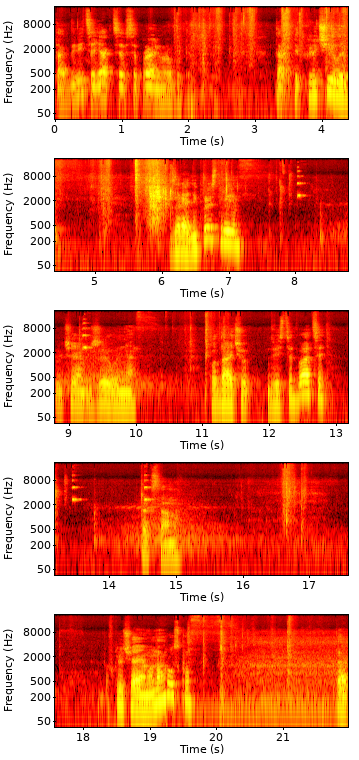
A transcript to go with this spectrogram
Так, дивіться, як це все правильно робити. Так, підключили зарядні пристрої. Включаємо живлення, подачу 220. Так само. Включаємо нагрузку. Так,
